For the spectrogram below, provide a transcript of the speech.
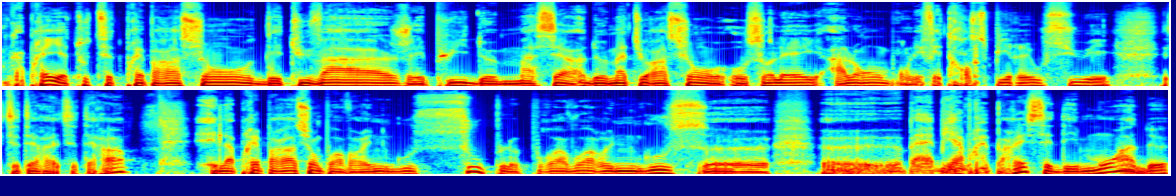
Donc après, il y a toute cette préparation d'étuvage et puis de, maturation au- au soleil, à l'ombre, on les fait transpirer ou suer, etc., etc. Et la préparation pour avoir une gousse souple, pour avoir une gousse euh, euh, ben, bien préparée, c'est des mois de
